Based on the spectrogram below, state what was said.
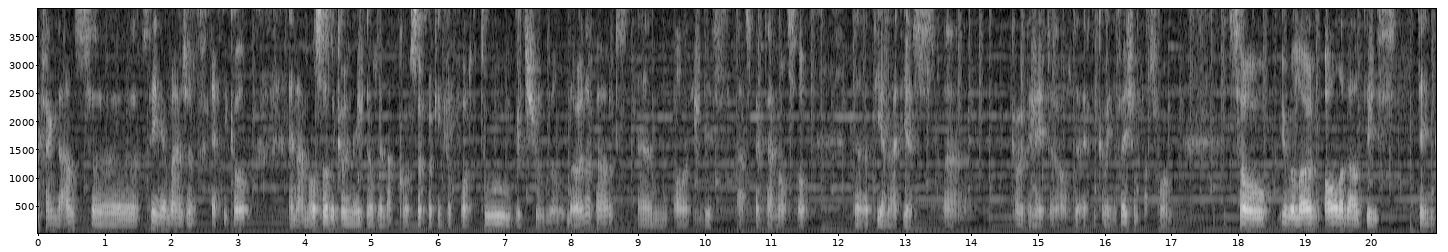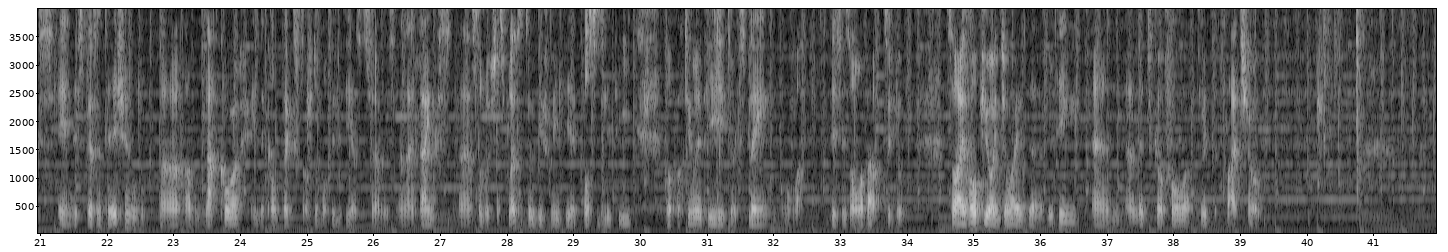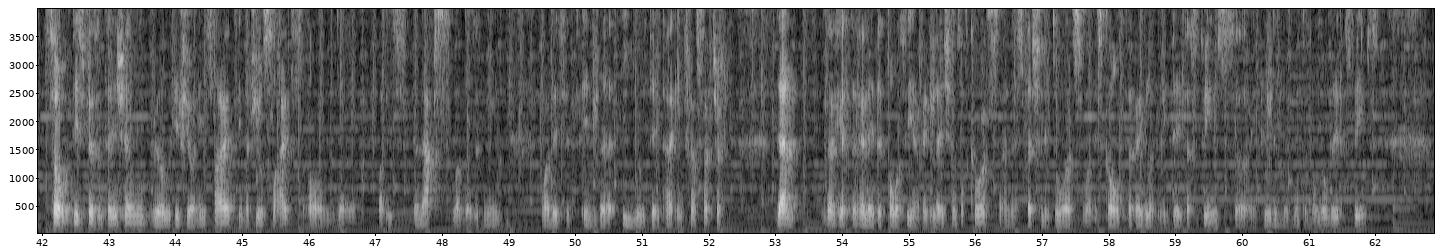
I'm Frank uh, Senior Manager Ertico, and I'm also the coordinator of the NAPCORE Subworking Group 42, which you will learn about. And in this aspect, I'm also the TN-ITS uh, coordinator of the Ertico Innovation Platform. So you will learn all about these things in this presentation uh, on in the context of the mobility as a service. And I thanks uh, Solutions Plus to give me the possibility, the opportunity to explain what this is all about to you. So I hope you enjoyed the meeting and uh, let's go forward with the slideshow. So this presentation will give you an insight in a few slides on the, what is the NAPS, what does it mean, what is it in the EU data infrastructure. Then the related policy and regulations, of course, and especially towards what is called the regulatory data streams, uh, including the multimodal data streams.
